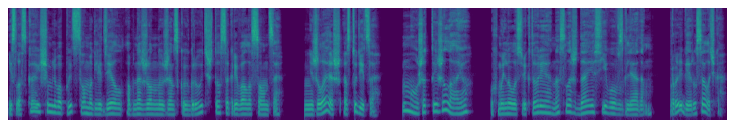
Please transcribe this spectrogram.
и с ласкающим любопытством оглядел обнаженную женскую грудь, что согревало солнце. «Не желаешь остудиться?» «Может, и желаю», — ухмыльнулась Виктория, наслаждаясь его взглядом. «Прыгай, русалочка».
